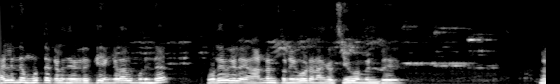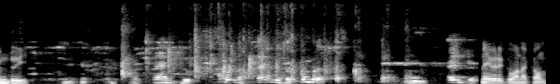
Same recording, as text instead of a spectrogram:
நலிந்த மூத்த கலைஞர்களுக்கு எங்களால் முடிந்த உதவிகளை அண்ணன் துணையோடு நாங்கள் செய்வோம் என்று நன்றி. அனைவருக்கும் வணக்கம்.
